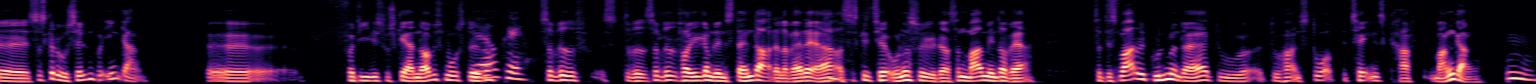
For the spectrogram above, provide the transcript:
øh, så skal du jo sælge den på én gang. Øh, fordi hvis du skærer den op i små stykker, ja, okay. så, ved, du ved, så ved folk ikke, om det er en standard eller hvad det er, mm. og så skal de til at undersøge det, og sådan meget mindre værd. Så det smarte ved guldmønter er, at du, du har en stor betalingskraft mange gange. Mm.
